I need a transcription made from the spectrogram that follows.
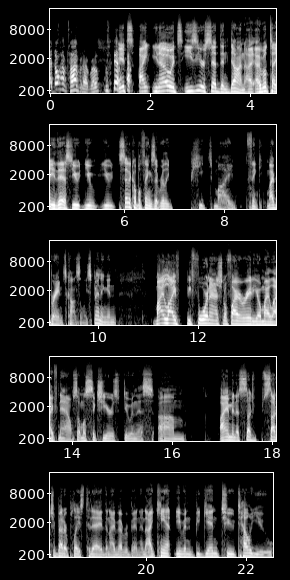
I don't have time for that, bro. it's I you know it's easier said than done. I, I will tell you this. You you you said a couple things that really piqued my thinking. My brain's constantly spinning and my life before National Fire Radio, my life now. It's almost six years doing this. Um, I am in a such such a better place today than I've ever been, and I can't even begin to tell you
